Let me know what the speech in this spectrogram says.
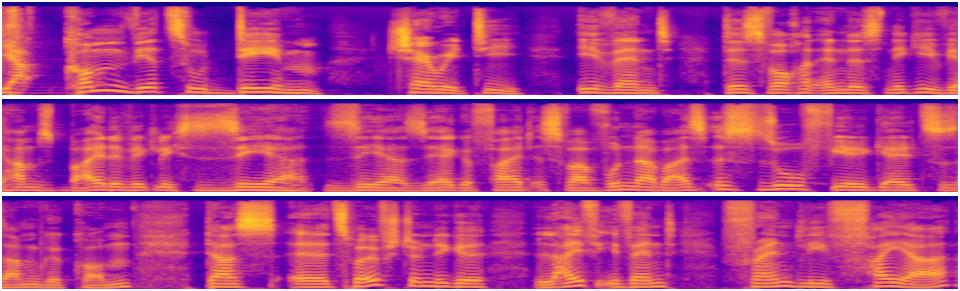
Ja, kommen wir zu dem Charity-Event des Wochenendes. Niki, wir haben es beide wirklich sehr, sehr, sehr gefeiert. Es war wunderbar. Es ist so viel Geld zusammengekommen. Das äh, zwölfstündige Live-Event Friendly Fire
